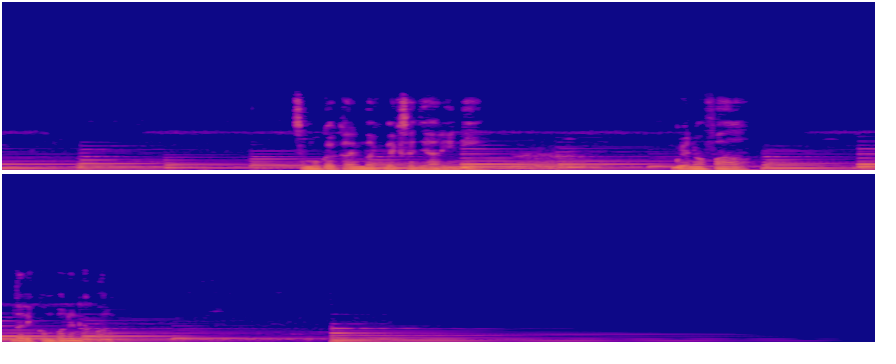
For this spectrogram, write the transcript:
Semoga kalian baik-baik saja hari ini. Gue Noval dari komponen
